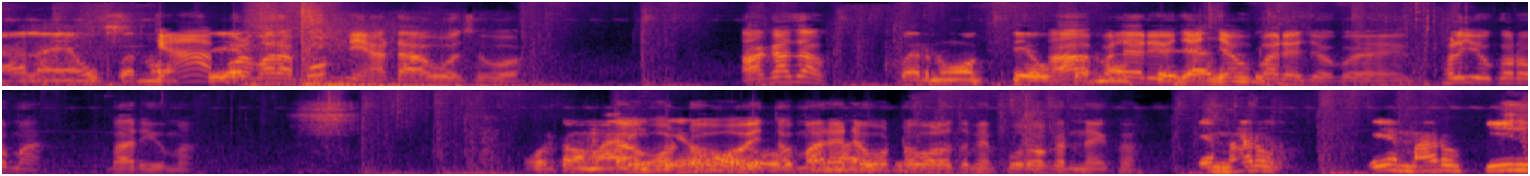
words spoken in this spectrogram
હાલ અહીંયા ઉપર ક્યાં? પણ મારા બોમ્બની આટા આવો છો. આગા જાવ ઉપર નો છે ઉપર નો ભલે રહ્યો જ્યાં જ્યાં ઉપર રહેજો. કોઈ ફળિયું કરો માં બારીઓમાં. ઓટો મારી ઓટો હોય તો મારે ને ઓટો વાળો તમે પૂરો કરી નાખો. એ મારું એ મારું કિલ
